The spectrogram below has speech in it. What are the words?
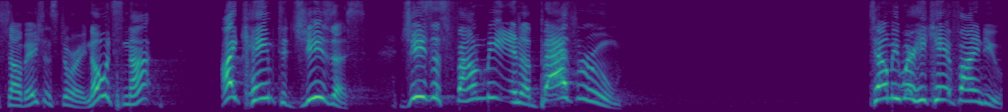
salvation story. No, it's not. I came to Jesus. Jesus found me in a bathroom. Tell me where he can't find you.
